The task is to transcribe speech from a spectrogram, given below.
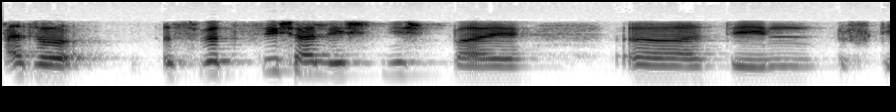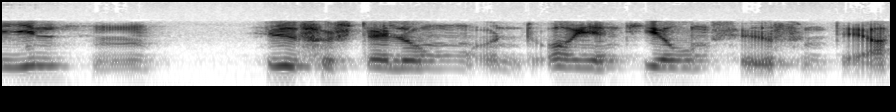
Also es wird sicherlich nicht bei äh, den bestehenden Hilfestellungen und Orientierungshilfen der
